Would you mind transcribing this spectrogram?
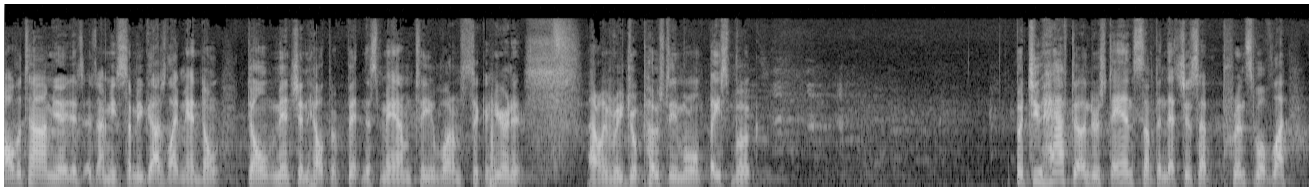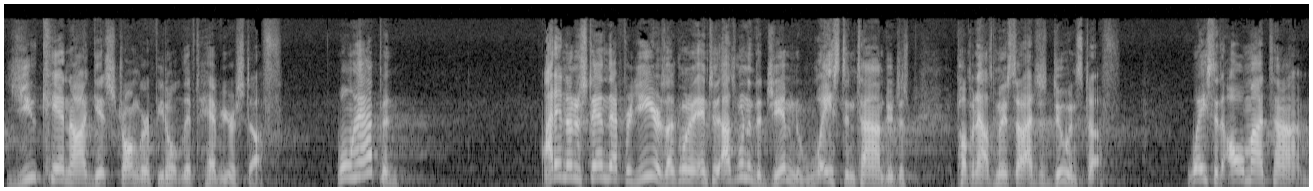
all the time, you know, I mean, some of you guys are like, man, don't, don't mention health or fitness, man. I'm telling you what, I'm sick of hearing it. I don't even read your post anymore on Facebook. But you have to understand something that's just a principle of life. You cannot get stronger if you don't lift heavier stuff. Won't happen. I didn't understand that for years. I was going into, I was going to the gym and wasting time, dude, just pumping out as many stuff. I was just doing stuff. Wasted all my time.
